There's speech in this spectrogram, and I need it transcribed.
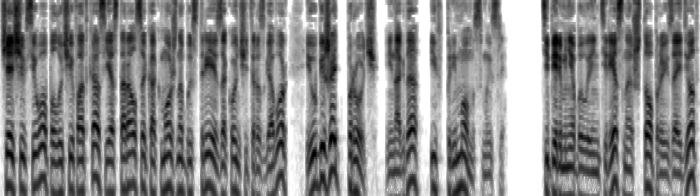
Чаще всего, получив отказ, я старался как можно быстрее закончить разговор и убежать прочь, иногда и в прямом смысле. Теперь мне было интересно, что произойдет,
